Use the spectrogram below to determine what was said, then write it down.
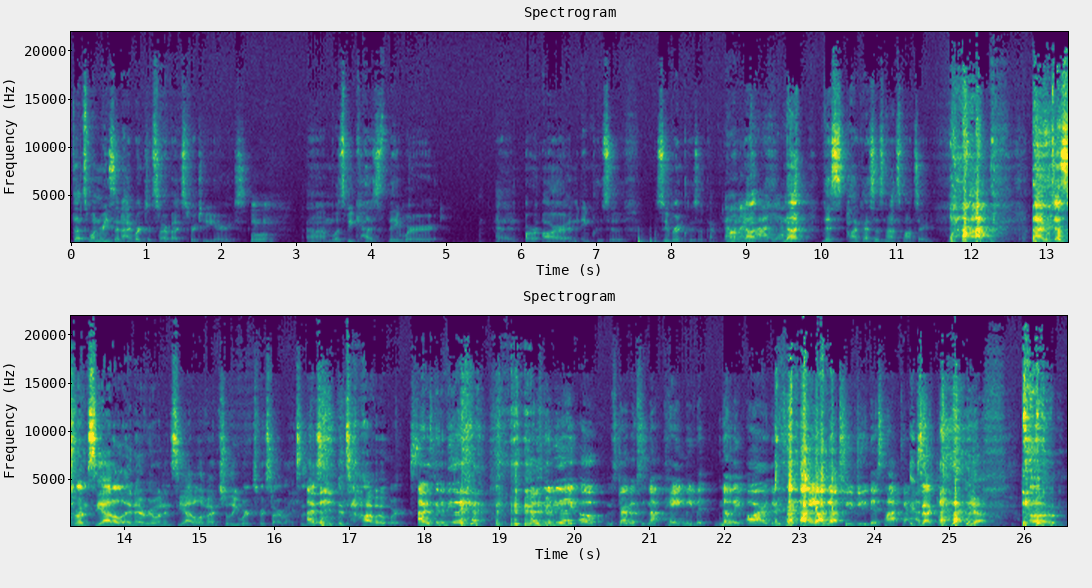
that's one reason I worked at Starbucks for two years. Mm. Um, was because they were. Uh, or are an inclusive, super inclusive company. Oh my not, God, yeah. Not this podcast is not sponsored. um, I'm just from Seattle, and everyone in Seattle eventually works for Starbucks. It's, I- it's how it works. I was gonna be like, I was gonna be like, oh, Starbucks is not paying me, but no, they are. They're just not paying me to do this podcast. Exactly. Yeah. Um,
